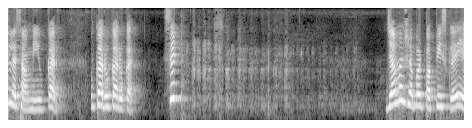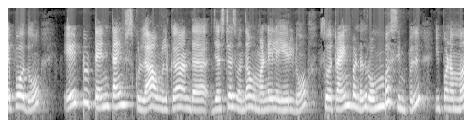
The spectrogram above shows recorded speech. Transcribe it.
இல்லை சாமி உட்கார். உட்கார் உட்கார் உட்கார். சிட் ஜெர்மன் ஷெப்பர்ட் பப்பீஸ்க்கு எப்போதும் எயிட் டு டென் டைம்ஸ்க்குள்ளே அவங்களுக்கு அந்த ஜெஸ்டர்ஸ் வந்து அவங்க மண்டையில் ஏறிடும். ஸோ ட்ரைன் பண்ணுறது ரொம்ப சிம்பிள் இப்போ நம்ம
